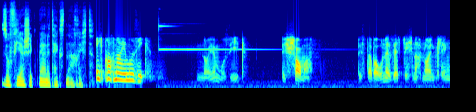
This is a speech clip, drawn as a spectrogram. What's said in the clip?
Sophia schickt mir eine Textnachricht. Ich brauche neue Musik. Neue Musik? Ich schau mal. Bist aber unersättlich nach neuen Klängen.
